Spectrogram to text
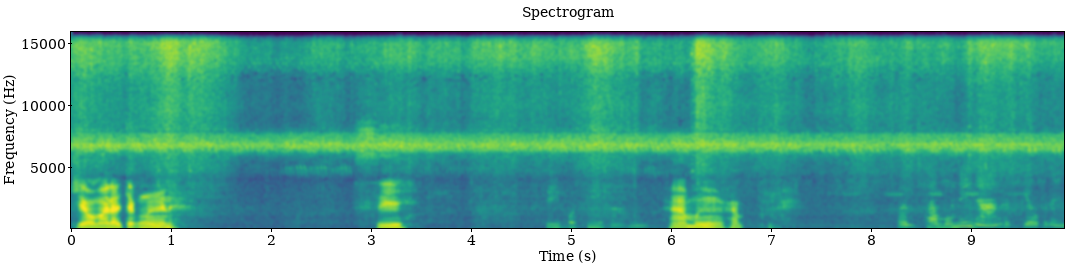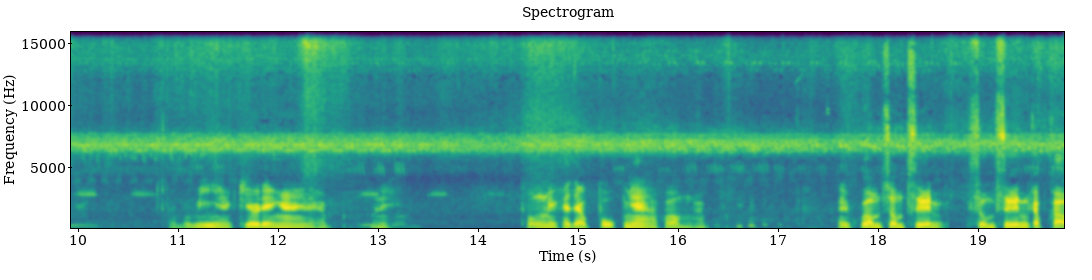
เกี่ยวมาหลายจักมือนี่สี่ตีบ่ตีหามือห้ามือครับแต่ถ้าบ่มีหยางก็เกี่ยวไปได้ไงแต่บ่มีหยังเกี่ยวได้ง่ายนะครับ นี่ ทุ่งนี่เขาจะเอาปลูกหญ้าพร้อมครับ ให้ความส้มซื่นซุ่มซื่นกับเขา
